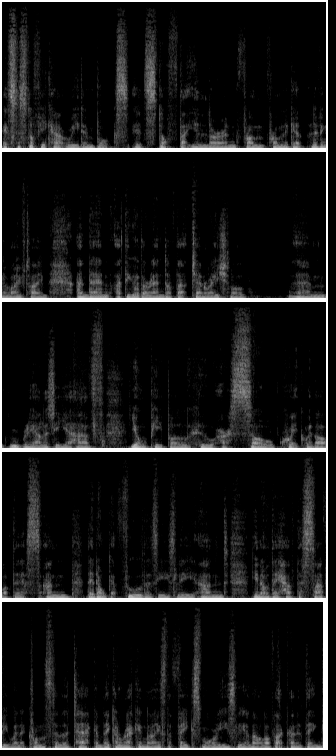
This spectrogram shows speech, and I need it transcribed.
it's the stuff you can't read in books. It's stuff that you learn from from living a lifetime. And then at the other end of that generational um, reality you have young people who are so quick with all of this and they don't get fooled as easily. And you know they have the savvy when it comes to the tech and they can recognize the fakes more easily and all of that kind of thing.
